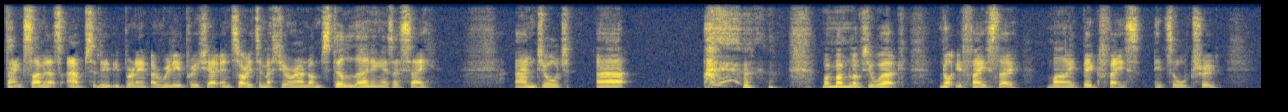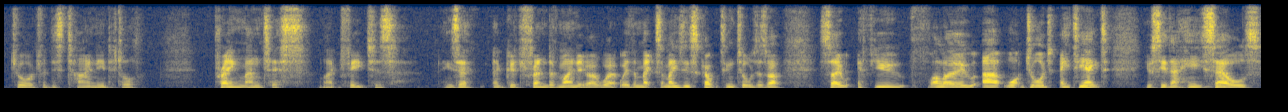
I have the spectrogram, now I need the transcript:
Thanks, Simon. That's absolutely brilliant. I really appreciate it. And sorry to mess you around. I'm still learning, as I say. And George, uh, my mum loves your work, not your face though. My big face. It's all true. George with his tiny little praying mantis like features. He's a, a good friend of mine who I work with and makes amazing sculpting tools as well. So if you follow uh, What George 88, you'll see that he sells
